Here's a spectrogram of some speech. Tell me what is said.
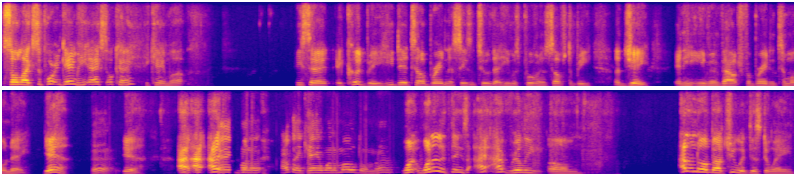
So, like supporting game, he asked. Okay, he came up. He said it could be. He did tell Brayden in season two that he was proving himself to be a G, and he even vouched for Brayden to Monet. Yeah. Yeah. Yeah. I I, I, wanna, I think Cane want to mold him, man. One one of the things I, I really um I don't know about you with this, Dwayne.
